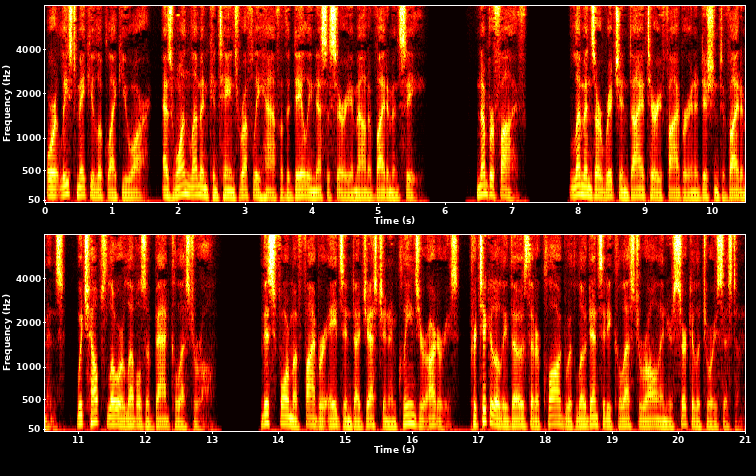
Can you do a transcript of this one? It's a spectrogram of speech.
or at least make you look like you are, as one lemon contains roughly half of the daily necessary amount of vitamin C. Number 5. Lemons are rich in dietary fiber in addition to vitamins, which helps lower levels of bad cholesterol. This form of fiber aids in digestion and cleans your arteries, particularly those that are clogged with low density cholesterol and your circulatory system.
